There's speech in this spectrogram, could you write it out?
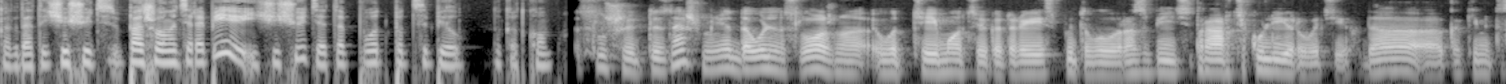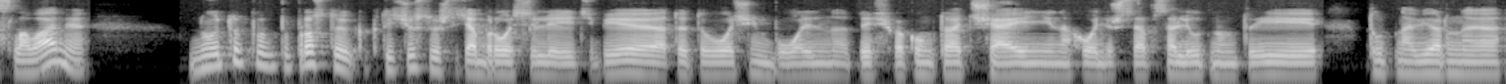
Когда ты чуть-чуть пошел на терапию и чуть-чуть это под подцепил накатком? Слушай, ты знаешь, мне довольно сложно вот те эмоции, которые я испытывал, разбить, проартикулировать их, да, какими-то словами. Ну, это просто как ты чувствуешь, что тебя бросили, и тебе от этого очень больно, ты в каком-то отчаянии находишься абсолютном, ты тут, наверное,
